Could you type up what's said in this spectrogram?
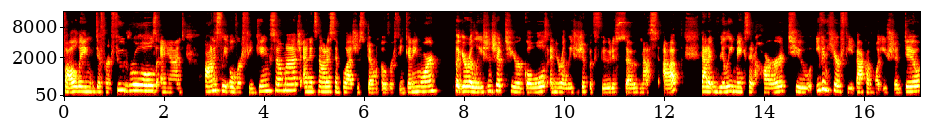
following different food rules and honestly overthinking so much. And it's not as simple as just don't overthink anymore. But your relationship to your goals and your relationship with food is so messed up that it really makes it hard to even hear feedback on what you should do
